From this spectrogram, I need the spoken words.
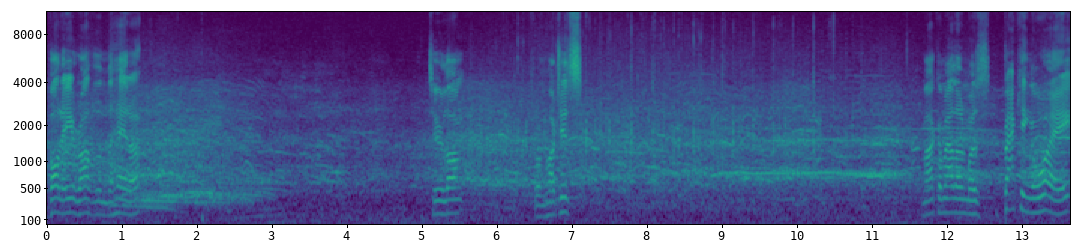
volley rather than the header. Too long from Hodges. Malcolm Allen was backing away,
